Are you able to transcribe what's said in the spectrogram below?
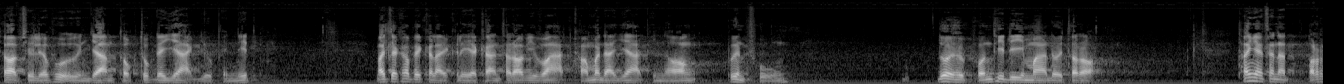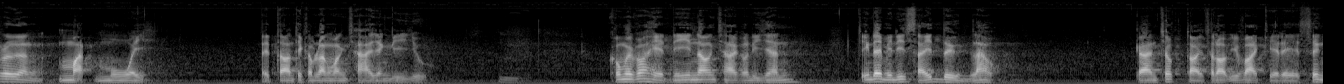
ชอบช่วยเหลือผู้อื่นยามตกทุกข์ได้ยากอยู่เป็นนิด มักจะเข้าไปไกลเกลี่ยการทะเลาะวิวาทของบรรดาญาติพี่น้องเพื่อนฝูง ด้วยผลที่ดีมาโดยตลอด ทั้งยังถนัดเรื่องหมัดมวย ในตอนที่กำลังวังชายังดีอยู่ คงเป็นเพราะเหตุนี้น้องชายของดิฉัน จึงได้มีนิสัยดื่มเหล้าการชกต่อยทะเลาะวิวาทเกเรซึ่ง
